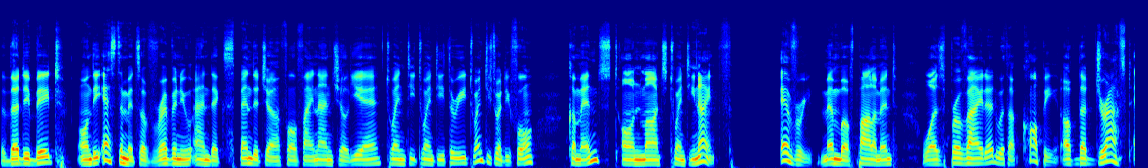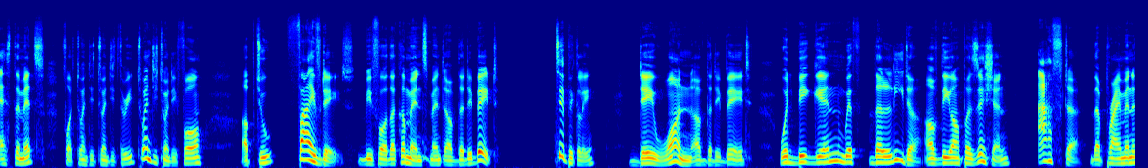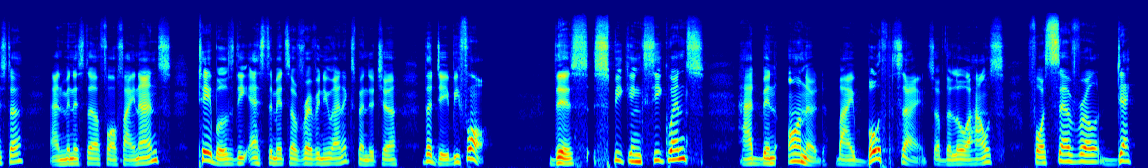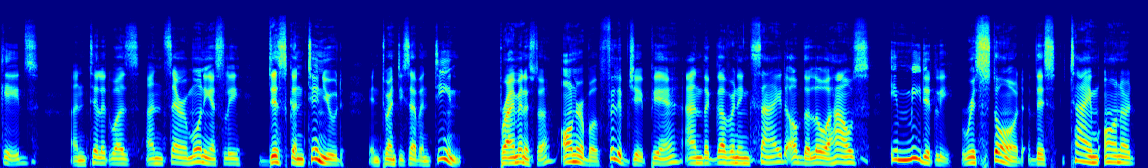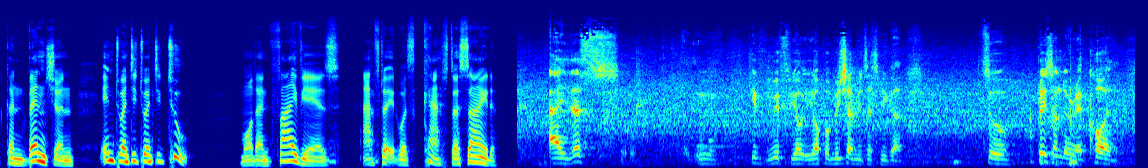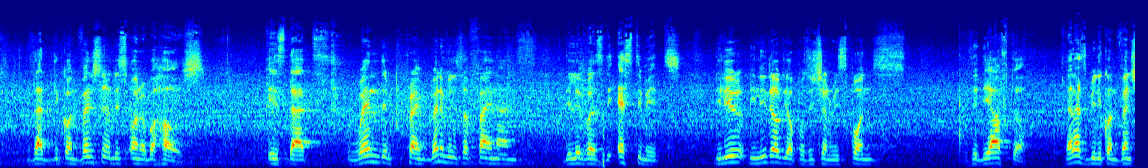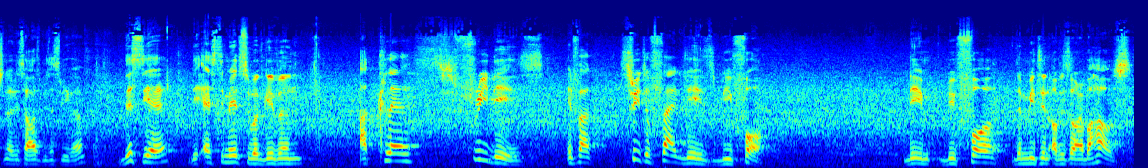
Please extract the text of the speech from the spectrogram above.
The debate on the estimates of revenue and expenditure for financial year 2023 2024 commenced on March 29th. Every Member of Parliament was provided with a copy of the draft estimates for 2023 2024 up to five days before the commencement of the debate. Typically, day one of the debate would begin with the leader of the opposition after the Prime Minister and Minister for Finance tables the estimates of revenue and expenditure the day before. This speaking sequence had been honored by both sides of the lower house for several decades until it was unceremoniously discontinued in 2017. Prime Minister Honorable Philip J. Pierre and the governing side of the lower house immediately restored this time honored convention in 2022, more than five years after it was cast aside. I just, if with your, your permission, Mr. Speaker, to place on the record that the convention of this honorable house is that when the prime, when the minister of finance delivers the estimates, the leader, the leader of the opposition responds the day after. That has been the convention of this house, Mr. Speaker. This year, the estimates were given a clear three days, in fact, three to five days before the before the meeting of this honorable house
